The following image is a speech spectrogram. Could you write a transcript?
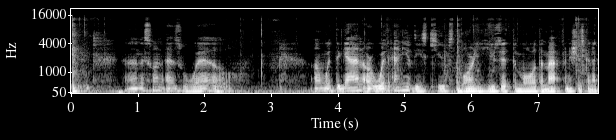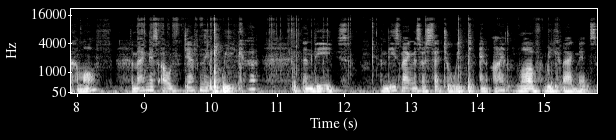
And then this one as well. Um, with the GAN or with any of these cubes, the more you use it, the more the matte finish is going to come off. The magnets are definitely weaker than these. And these magnets are set to weak, and I love weak magnets.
